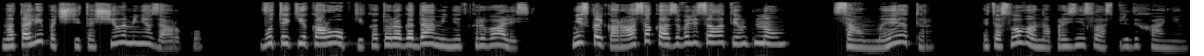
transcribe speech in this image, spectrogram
Натали почти тащила меня за руку. «Вот такие коробки, которые годами не открывались, несколько раз оказывались золотым дном. Сам мэтр, это слово она произнесла с придыханием,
